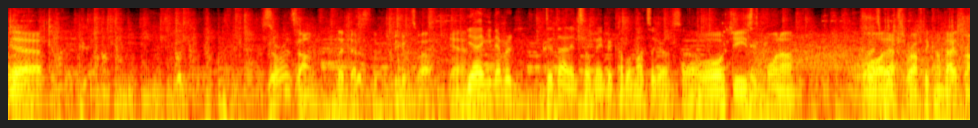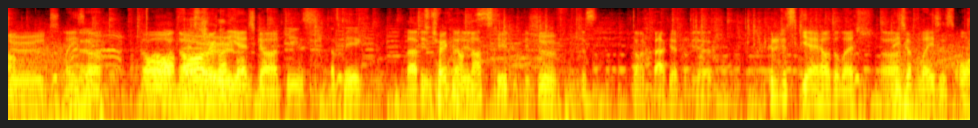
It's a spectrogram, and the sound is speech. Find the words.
yeah. Sora's um ledge dash is looking pretty good as well. Yeah. Yeah, he never did that until maybe a couple of months ago. So Oh, geez, the corner. Oh, Nice that's rough to come back That's from. good. Laser. Oh, Oh, no. no. Oh, choking that the one. edge guard. jeez, that's big. That He's is- choking that on is- nuts, dude. He should have just done a back air from the edge. He could have just, yeah, held the ledge. Uh, He's got the lasers. Oh,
